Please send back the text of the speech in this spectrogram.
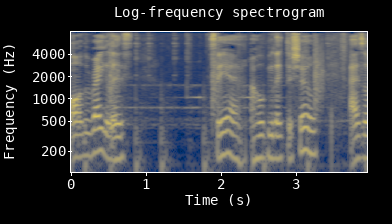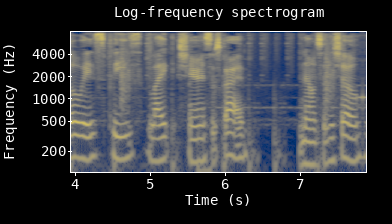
all the regulars. So yeah, I hope you like the show. As always, please like, share, and subscribe. Now to the show.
